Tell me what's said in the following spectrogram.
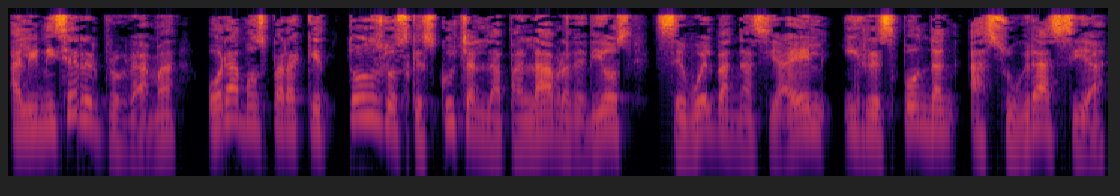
Al iniciar el programa, oramos para que todos los que escuchan la palabra de Dios se vuelvan hacia Él y respondan a su gracia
